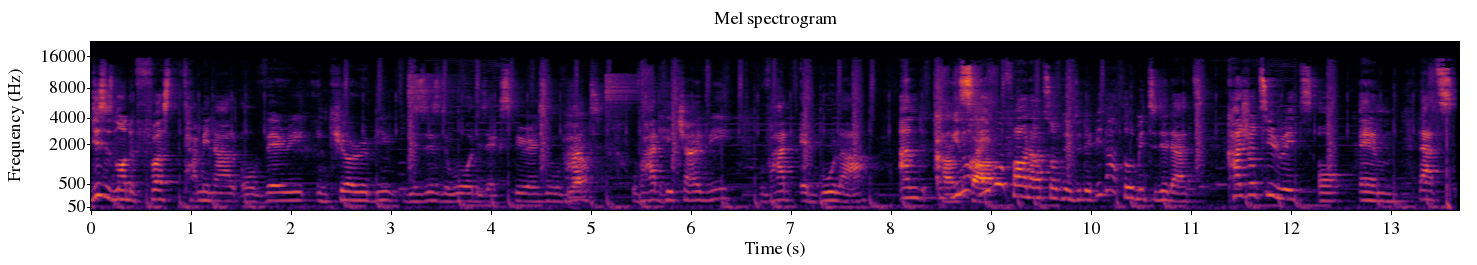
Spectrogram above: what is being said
this is not the first terminal or very incurable disease the world is experiencing. We've Yeah. had we've had HIV, we've had Ebola, and you know I even found out something today. Peter told me today that casualty rates or um that's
